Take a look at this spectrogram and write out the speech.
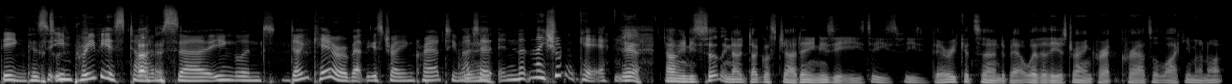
thing because It's a- in previous times, uh, England don't care about the Australian crowd too much, Yeah. and they shouldn't care. Yeah, I mean, he's certainly no Douglas Jardine, is he? He's he's, he's very concerned about whether the Australian cra- crowds will like him or not.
